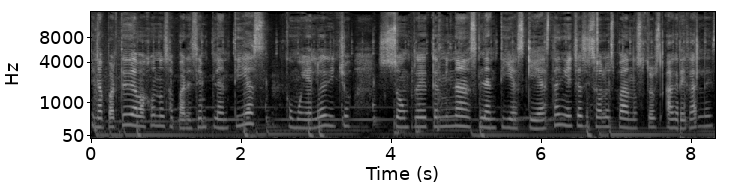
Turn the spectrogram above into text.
En la parte de abajo nos aparecen plantillas, como ya lo he dicho, son predeterminadas plantillas que ya están hechas y solo es para nosotros agregarles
